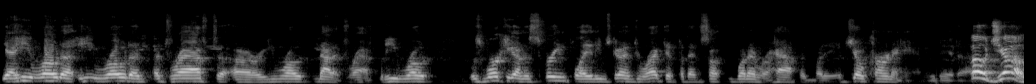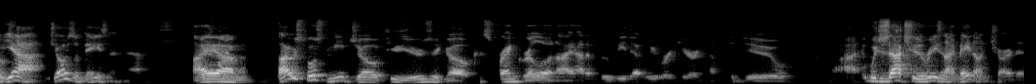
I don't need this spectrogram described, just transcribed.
Yeah, he wrote a he wrote a, a draft, or he wrote not a draft, but he wrote was working on a screenplay and he was going to direct it, but then some, whatever happened. But it was Joe Carnahan who did. Uh, Oh, Joe. Yeah, Joe's amazing, man. I um I was supposed to meet Joe a few years ago because Frank Grillo and I had a movie that we were gearing up to do, uh, which is actually the reason I made Uncharted,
